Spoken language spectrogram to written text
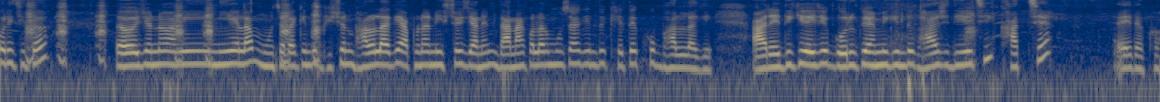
পরিচিত। তো ওই জন্য আমি নিয়ে এলাম। মোচাটা কিন্তু ভীষণ ভালো লাগে। আপনারা নিশ্চয়ই জানেন, দানা কলার মোচা কিন্তু খেতে খুব ভালো লাগে। আর এদিকে এই যে গরুকে আমি কিন্তু ঘাস দিয়েছি, খাচ্ছে। এই দেখো।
